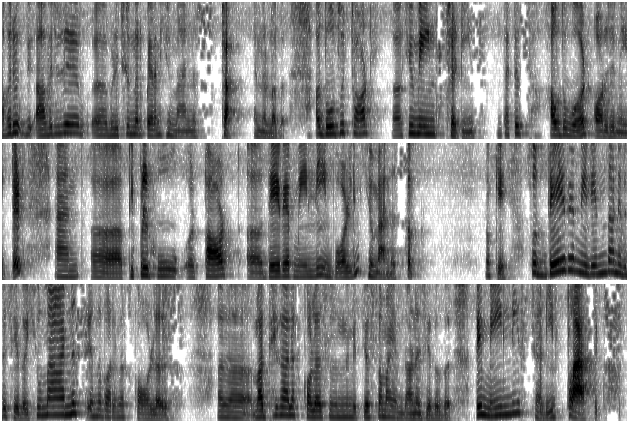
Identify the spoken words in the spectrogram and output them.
അവർ അവരുടെ വിളിച്ചിരുന്നൊരു പേരാണ് ഹ്യൂമാനിസ്റ്റ എന്നുള്ളത്. Those who taught humane studies that is how the word originated and people who taught they were mainly involve in humanism okay so ദേവമേലി എന്താണ് ഇവർ ചെയ്തത് ഹ്യൂമാനിസ്റ്റ് എന്ന് പറയുന്ന സ്കോളേഴ്സ് മധ്യകാല സ്കോളേഴ്സിൽ നിന്ന് വ്യത്യസ്തമായി എന്താണ് ചെയ്തത് ദേ മെയിൻലി സ്റ്റഡീഡ് ക്ലാസിക്സ്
